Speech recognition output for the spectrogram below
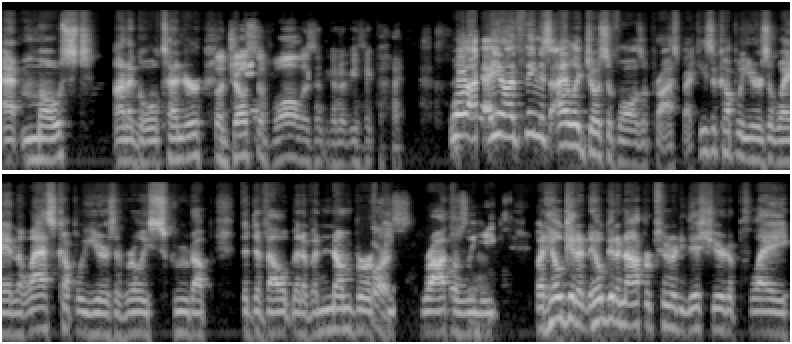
at most on a goaltender. So Joseph Woll isn't going to be the guy. Well, I, you know, the thing is, I like Joseph Woll as a prospect. He's a couple years away, and the last couple years have really screwed up the development of a number of, of people throughout the league. But he'll get a, he'll get an opportunity this year to play.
